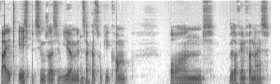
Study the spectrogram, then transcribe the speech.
weit ich beziehungsweise wir mit mhm. Sakazuki kommen. Und wird auf jeden Fall nice.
